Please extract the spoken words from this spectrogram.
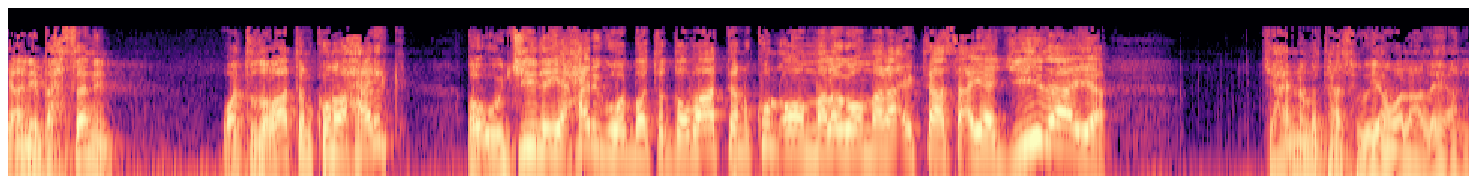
Yani baxsanin waa toddobaatan kun oo xarig oo uu jiidaya xarig walba toddobaatan kun oo malagoo malaa'igtaas ayaa jiidaya. Jahanamo taas weeyaan walaalayaal.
